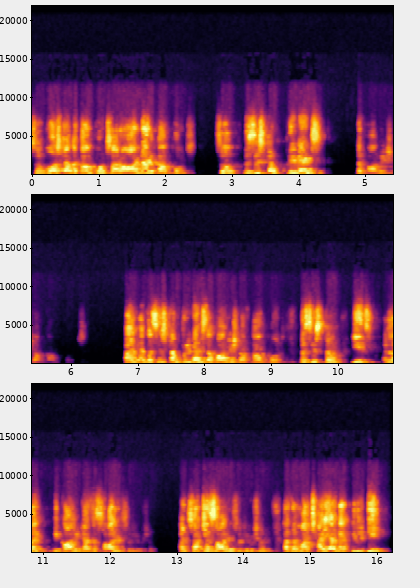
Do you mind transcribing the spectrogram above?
So most of the compounds are ordered compounds. So the system prevents the formation of compounds. And when the system prevents the formation of compounds, the system is like we call it as a solid solution. And such a solid solution has a much higher ductility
